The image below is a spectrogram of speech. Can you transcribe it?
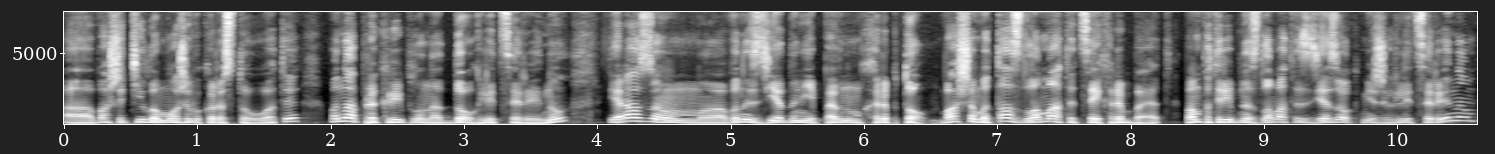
ваше тіло може використовувати. Вона прикріплена до гліцерину, і разом вони з'єднані певним хребтом. Ваша мета зламати цей хребет. Вам потрібно зламати зв'язок між гліцерином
